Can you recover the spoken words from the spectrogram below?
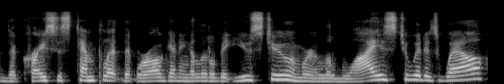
the crisis template that we're all getting a little bit used to and we're a little wise to it as well.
